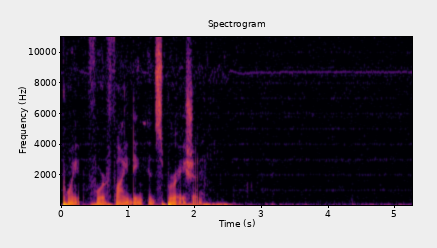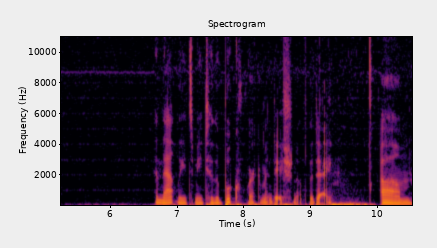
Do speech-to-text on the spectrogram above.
point for finding inspiration. And that leads me to the book recommendation of the day. Um,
